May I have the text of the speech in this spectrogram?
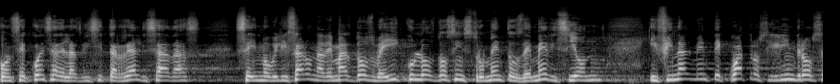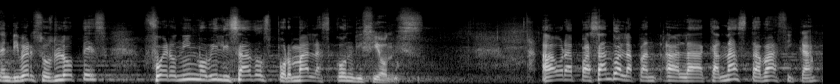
consecuencia de las visitas realizadas, se inmovilizaron además dos vehículos, dos instrumentos de medición y finalmente cuatro cilindros en diversos lotes fueron inmovilizados por malas condiciones. Ahora, pasando a la, a la canasta básica,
